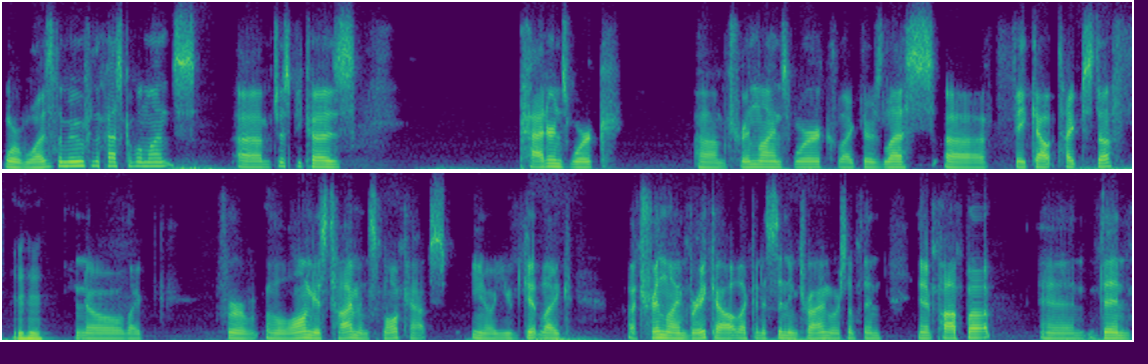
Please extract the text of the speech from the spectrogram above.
or was the move for the past couple months, um, just because patterns work, um, trend lines work. Like, there's less uh, fake out type stuff. Mm-hmm. You know, like for the longest time in small caps, you know, you'd get like a trend line breakout, like an ascending triangle or something, and it pop up and then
